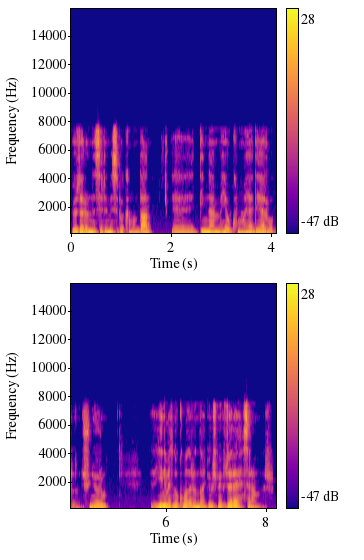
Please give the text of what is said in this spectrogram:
gözler önüne serilmesi bakımından e, dinlenmeye, okunmaya değer olduğunu düşünüyorum. Yeni metin okumalarında görüşmek üzere. Selamlar.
